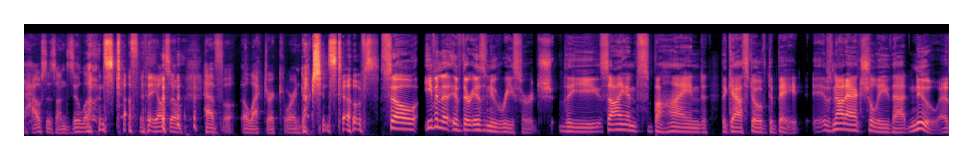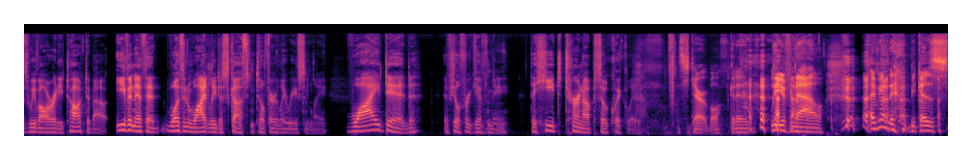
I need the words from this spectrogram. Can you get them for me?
houses on Zillow and stuff, and they also have uh, electric or induction stoves. So, even if there is new research, the science behind the gas stove debate is not actually that new, as we've already talked about, even if it wasn't widely discussed until fairly recently. Why did, if you'll forgive me, the heat turn up so quickly? It's terrible. Gonna leave now. I mean, because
